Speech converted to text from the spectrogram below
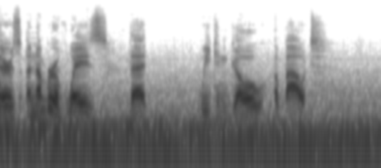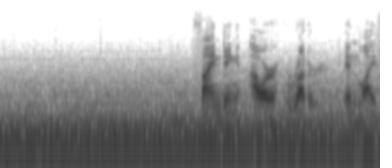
There's a number of ways that we can go about finding our rudder in life.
